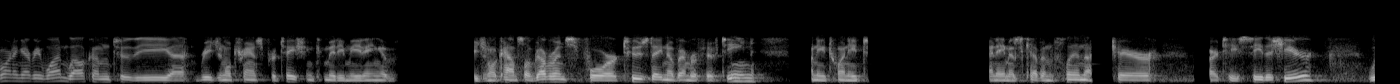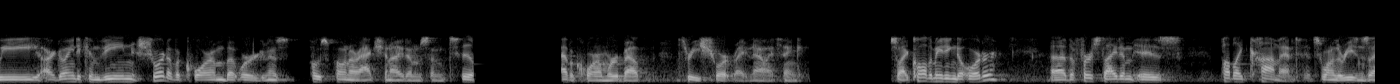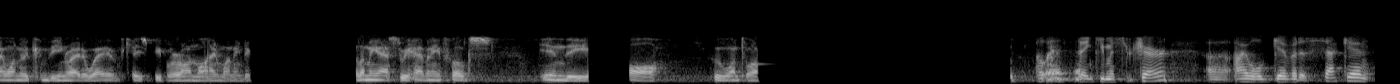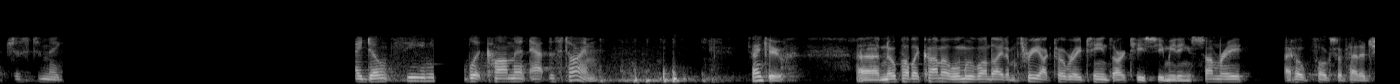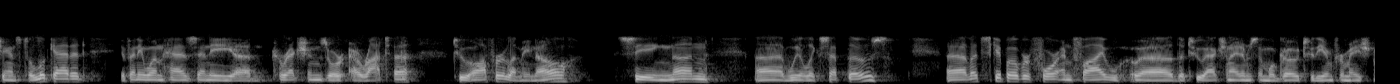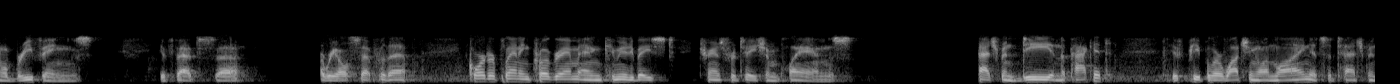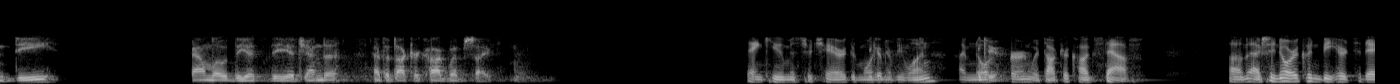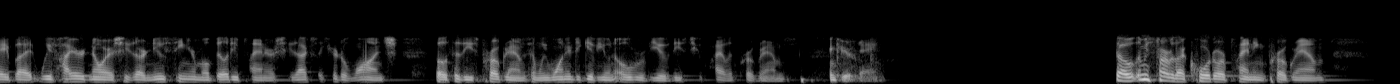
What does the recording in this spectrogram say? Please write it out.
Good morning, everyone. Welcome to the uh, Regional Transportation Committee meeting of Regional Council of Governments for Tuesday, November 15, 2022. My name is Kevin Flynn. I chair RTC this year. We are going to convene short of a quorum, but we're going to postpone our action items until we have a quorum. We're about three short right now, I think. So I call the meeting to order. Uh, the first item is public comment. It's one of the reasons I wanted to convene right away in case people are online wanting to. Let me ask, do we have any folks in the hall who want to? Oh, thank you, Mr. Chair. Uh, I will give it a second just to make. I don't see any public comment at this time. Thank you. Uh, no public comment. We'll move on to item three, October 18th RTC meeting summary. I hope folks have had a chance to look at it. If anyone has any uh, corrections or errata to offer, let me know. Seeing none, uh, we'll accept those. Uh, let's skip over four and five, uh, the two action items, and we'll go to the informational briefings. If that's, uh, are we all set for that? Corridor planning program and community-based transportation plans. Attachment D in the packet. If people are watching online, it's attachment D. Download the, the agenda at the DRCOG website. Thank you, Mr. Chair. Good morning, everyone. I'm Nora. Kern with DRCOG staff. Um, actually, Nora couldn't be here today, but we've hired Nora. She's our new senior mobility planner. She's actually here to launch both of these programs, and we wanted to give you an overview of these two pilot programs Thank you. today. So let me start with our corridor planning program.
